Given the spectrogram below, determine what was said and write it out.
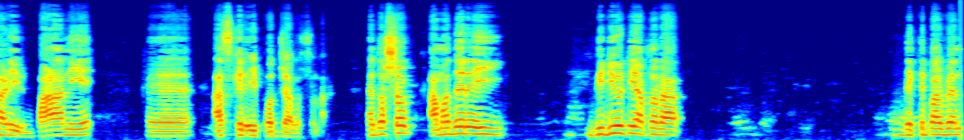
গাড়ির ভাড়া নিয়ে আজকের এই পর্যালোচনা। দর্শক আমাদের এই ভিডিওটি আপনারা দেখতে পারবেন।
